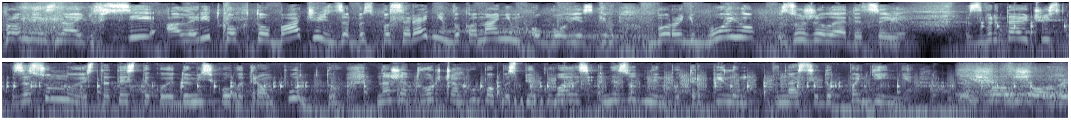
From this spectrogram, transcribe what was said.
Про них знають всі, але рідко хто бачить за безпосереднім виконанням обов'язків боротьбою з ожеледицею. Звертаючись за сумною статистикою до міського травмпункту, наша творча група поспілкувалась не з одним потерпілим внаслідок падіння. Що, що, ви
